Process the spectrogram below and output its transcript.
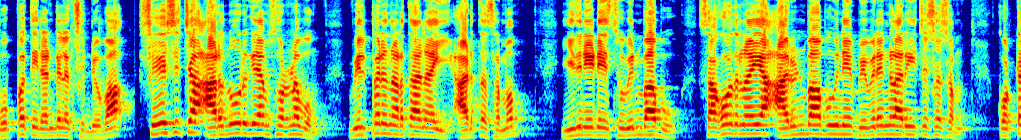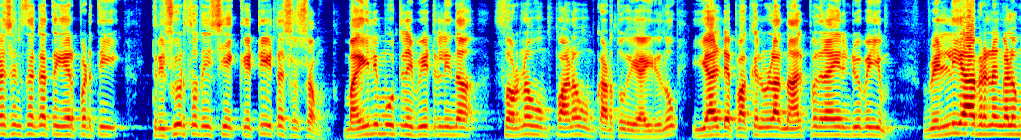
മുപ്പത്തിരണ്ട് ലക്ഷം രൂപ. ശേഷിച്ച അറുന്നൂറ് ഗ്രാം സ്വർണവും വിൽപ്പന നടത്താനായി അടുത്ത ശ്രമം. ഇതിനിടെ സുവിൻ ബാബു സഹോദരനായ അരുൺ ബാബുവിനെ വിവരങ്ങൾ അറിയിച്ച ശേഷം കൊട്ടേഷൻ സംഘത്തെ ഏർപ്പെടുത്തി തൃശൂർ സ്വദേശിയെ കെട്ടിയിട്ട ശേഷം മയിലിമൂട്ടിലെ വീട്ടിൽ നിന്ന് സ്വർണവും പണവും കടത്തുകയായിരുന്നു. ഇയാളുടെ പക്കലുള്ള നാൽപ്പതിനായിരം രൂപയും വെള്ളിയാഭരണങ്ങളും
